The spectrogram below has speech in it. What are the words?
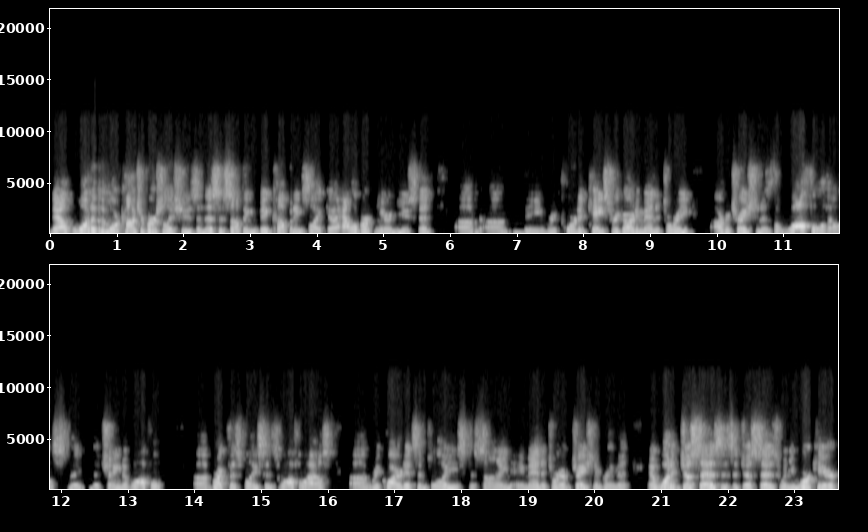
Now, one of the more controversial issues, and this is something big companies like uh, Halliburton here in Houston, um, um, the reported case regarding mandatory arbitration is the Waffle House, the, the chain of waffle uh, breakfast places, Waffle House, uh, required its employees to sign a mandatory arbitration agreement. And what it just says is it just says when you work here,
